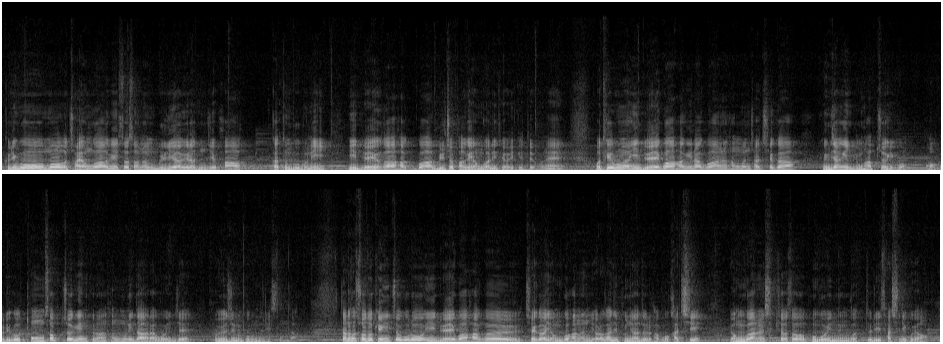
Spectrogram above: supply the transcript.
그리고 뭐 자연과학에 있어서는 물리학이라든지 화학 같은 부분이 이 뇌과학과 밀접하게 연관이 되어 있기 때문에 어떻게 보면 이 뇌과학이라고 하는 학문 자체가 굉장히 융합적이고 어, 그리고 통섭적인 그런 학문이다라고 이제 보여지는 부분들이 있습니다. 따라서 저도 개인적으로 이 뇌과학을 제가 연구하는 여러 가지 분야들하고 같이 연관을 시켜서 보고 있는 것들이 사실이고요.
